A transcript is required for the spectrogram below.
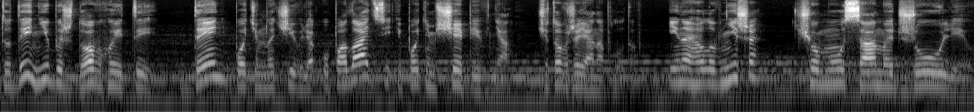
Туди ніби ж довго йти. День, потім ночівля у палаці і потім ще півдня. Чи то вже я наплутав. І найголовніше, чому саме Джулію?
